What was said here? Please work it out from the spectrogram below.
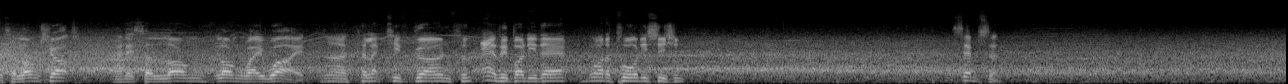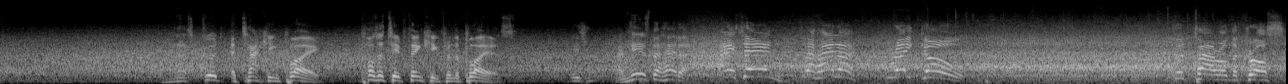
It's a long shot, and it's a long, long way wide. Uh, collective groan from everybody there. What a poor decision. Simpson. And that's good attacking play. Positive thinking from the players. And here's the header. And it's in! The header! Great goal! Good power on the cross,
